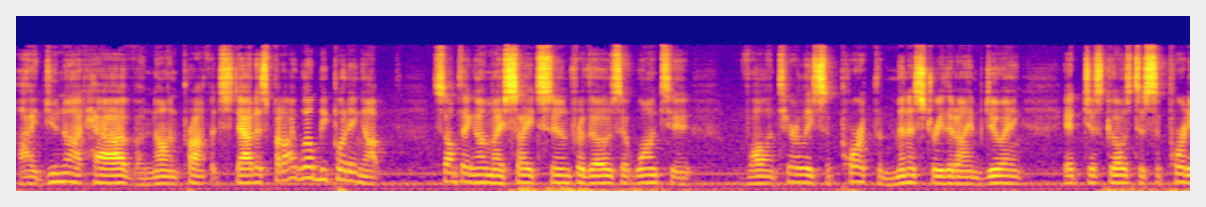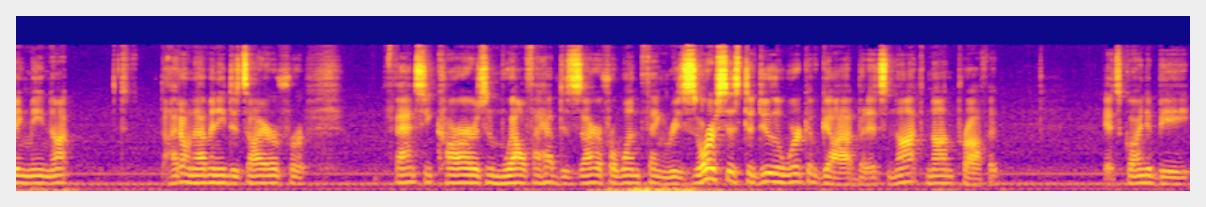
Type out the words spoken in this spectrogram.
I do not have a nonprofit status, but I will be putting up something on my site soon for those that want to voluntarily support the ministry that I'm doing. It just goes to supporting me, not, I don't have any desire for fancy cars and wealth. I have desire for one thing resources to do the work of God, but it's not nonprofit. It's going to be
